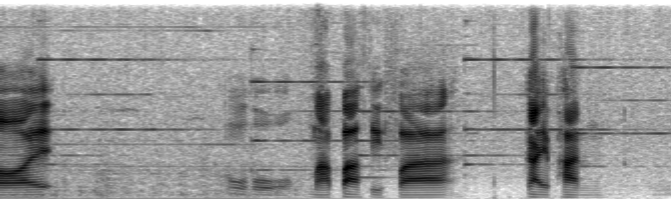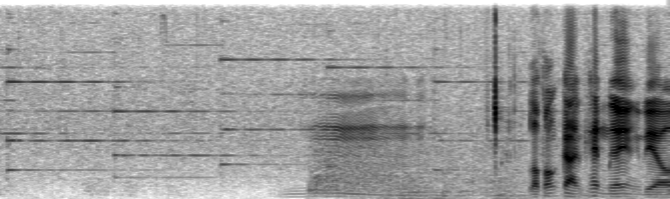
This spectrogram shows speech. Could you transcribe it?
ร้อย โอ้โห หมาป่าสีฟ้า ไก่พัน เราต้องการแค่เนื้ออย่างเดียว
